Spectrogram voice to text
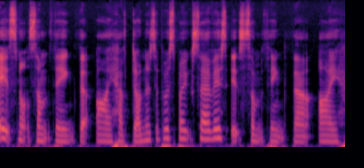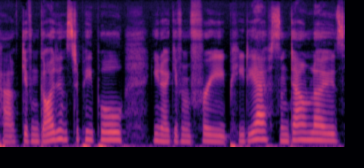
it's not something that I have done as a bespoke service, it's something that I have given guidance to people, you know, given free PDFs and downloads,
